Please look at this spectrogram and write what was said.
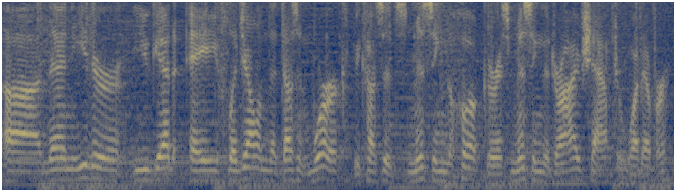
uh, then either you get a flagellum that doesn't work because it's missing the hook or it's missing the drive shaft or whatever,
